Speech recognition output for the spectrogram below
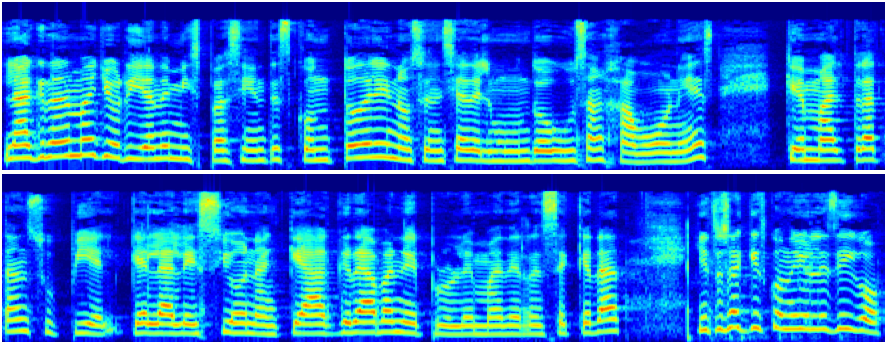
La gran mayoría de mis pacientes con toda la inocencia del mundo usan jabones que maltratan su piel, que la lesionan, que agravan el problema de resequedad. Y entonces aquí es cuando yo les digo,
